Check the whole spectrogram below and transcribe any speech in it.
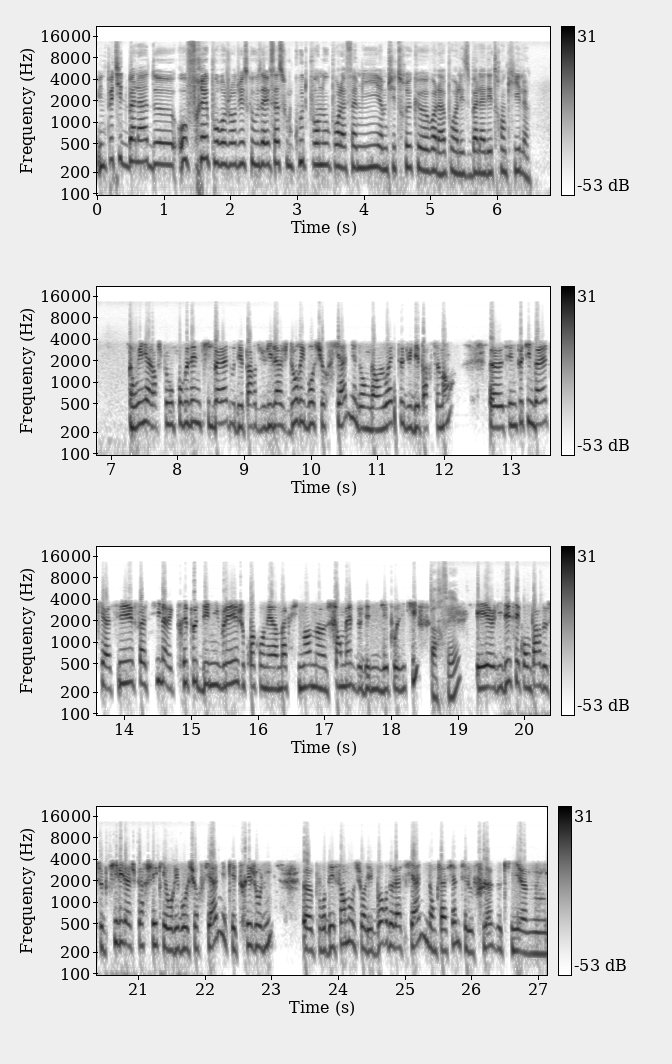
Une petite balade euh, au frais pour aujourd'hui. Est-ce que vous avez ça sous le coude pour nous, pour la famille, un petit truc, euh, voilà, pour aller se balader tranquille? Oui, alors je peux vous proposer une petite balade au départ du village d'Auribeau-sur-Siagne, donc dans l'ouest du département. Euh, c'est une petite balade qui est assez facile avec très peu de dénivelé. Je crois qu'on est un maximum euh, 100 mètres de dénivelé positif. Parfait. Et euh, l'idée, c'est qu'on part de ce petit village perché qui est Auribeau-sur-Siagne, qui est très joli, euh, pour descendre sur les bords de la Siagne. Donc la Siagne, c'est le fleuve qui, euh,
